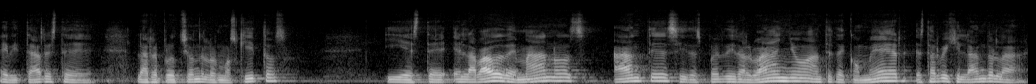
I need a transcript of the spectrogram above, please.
evitar este, la reproducción de los mosquitos y este, el lavado de manos antes y después de ir al baño, antes de comer, estar vigilando la,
